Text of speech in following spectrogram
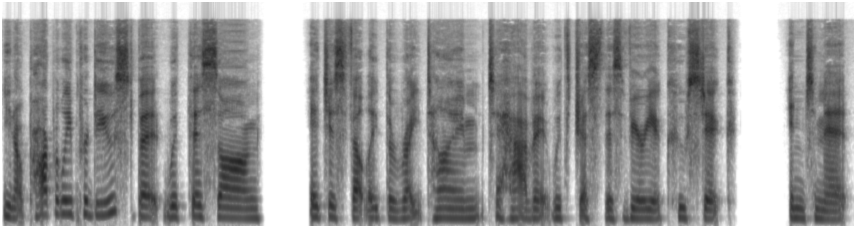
you know, properly produced. But with this song, it just felt like the right time to have it with just this very acoustic, intimate,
